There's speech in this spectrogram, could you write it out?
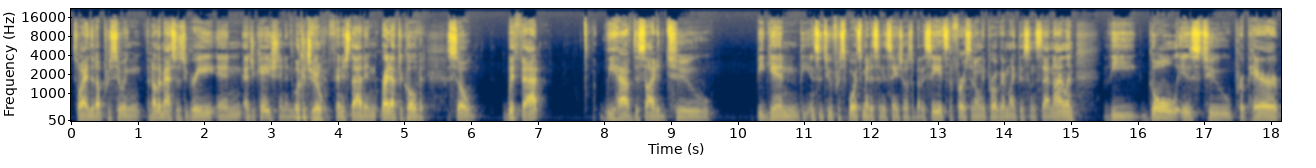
So I ended up pursuing another master's degree in education and look at you finished that in right after COVID. So with that, we have decided to begin the Institute for Sports Medicine in St. Joseph by the Sea. It's the first and only program like this on Staten Island. The goal is to prepare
